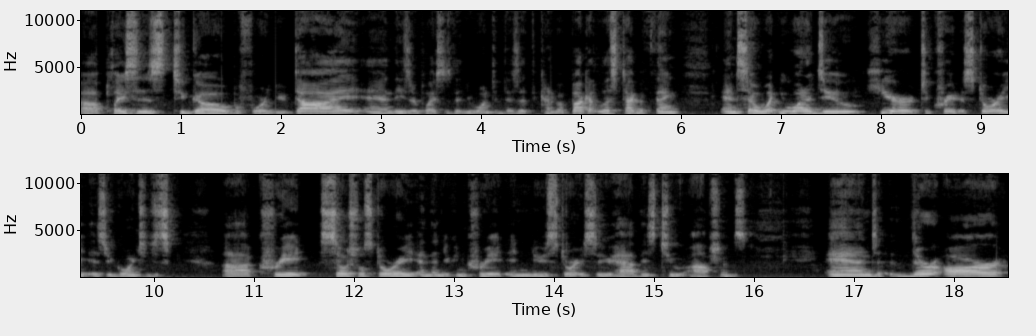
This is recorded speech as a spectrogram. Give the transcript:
uh, places to go before you die, and these are places that you want to visit, kind of a bucket list type of thing. And so, what you want to do here to create a story is you're going to just uh, create social story, and then you can create a news story. So you have these two options. And there are,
